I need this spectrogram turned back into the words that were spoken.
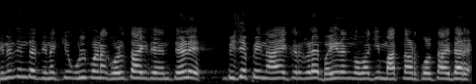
ದಿನದಿಂದ ದಿನಕ್ಕೆ ಉಲ್ಬಣಗೊಳ್ತಾ ಇದೆ ಅಂತೇಳಿ ಬಿಜೆಪಿ ನಾಯಕರುಗಳೇ ಬಹಿರಂಗವಾಗಿ ಮಾತನಾಡ್ಕೊಳ್ತಾ ಇದ್ದಾರೆ.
